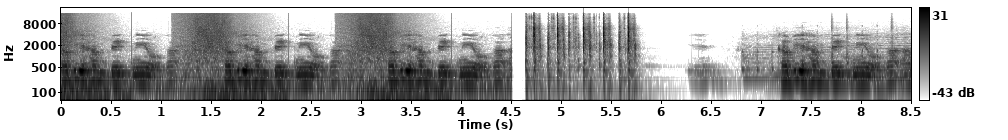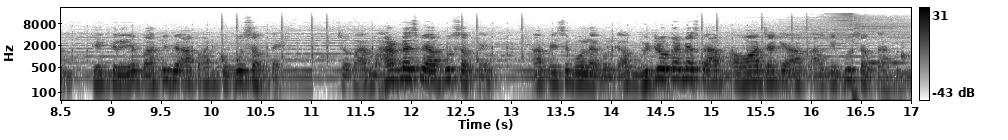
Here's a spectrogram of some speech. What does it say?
कभी हम बेक नहीं होगा, कभी हम बेक नहीं होगा, कभी हम बेक नहीं होगा। कभी हम बेक नहीं होगा, आप देखते रहिए, बाद में भी आप हमको पूछ सकते हैं। जब हम हार्डनेस पे आप पूछ सकते हैं, आप ऐसे बोला है बोल के, आप विड्रॉ करने पे आप वहाँ जाके आप आगे पूछ सकते हैं।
